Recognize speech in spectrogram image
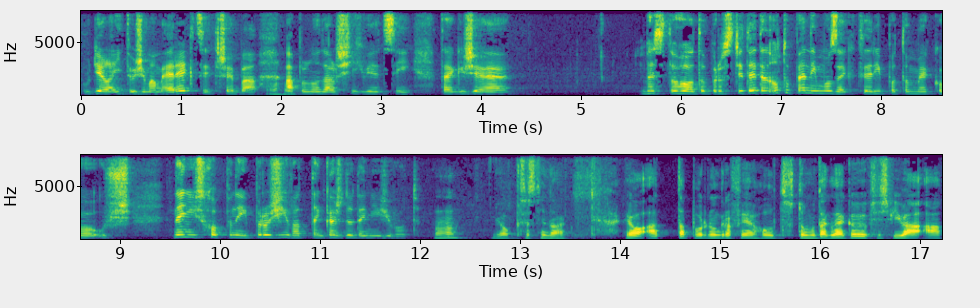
udělají to, že mám erekci třeba uh-huh. a plno dalších věcí. Takže bez toho to prostě, to je ten otupený mozek, který potom jako už není schopný prožívat ten každodenní život. Uh-huh. Jo, přesně tak. Jo, a ta pornografie hod tomu takhle jako přispívá a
